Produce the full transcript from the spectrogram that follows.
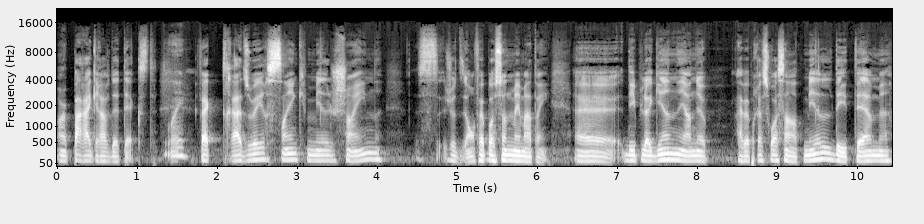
un paragraphe de texte. Ouais. Fait que traduire 5000 chaînes, je dis, on fait pas ça demain matin. Euh, des plugins, il y en a à peu près 60 000, des thèmes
